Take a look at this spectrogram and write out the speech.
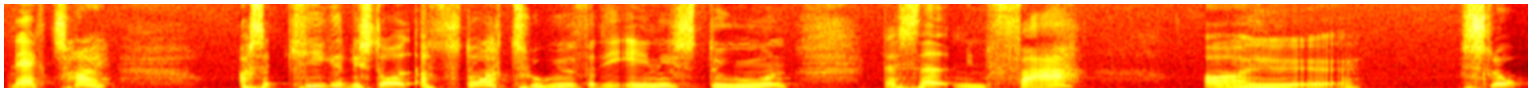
nattøj, og så kiggede vi, stod og stod tude, fordi inde i stuen, der sad min far og øh, slog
